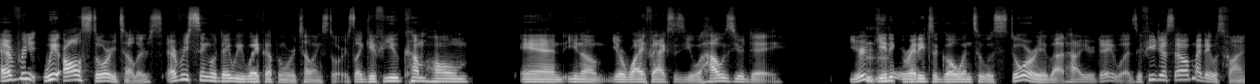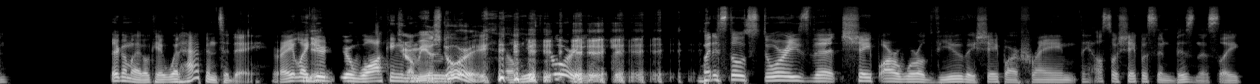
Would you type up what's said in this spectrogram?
every we're all storytellers. Every single day we wake up and we're telling stories. Like if you come home and, you know, your wife asks you, "Well, how was your day?" You're mm-hmm. getting ready to go into a story about how your day was. If you just say, "Oh, my day was fine." they're gonna be like, okay, what happened today, right? Like yeah. you're you're walking. Tell me a story. Tell me a story. but it's those stories that shape our worldview. They shape our frame. They also shape us in business. Like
